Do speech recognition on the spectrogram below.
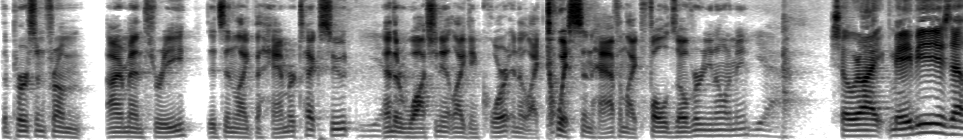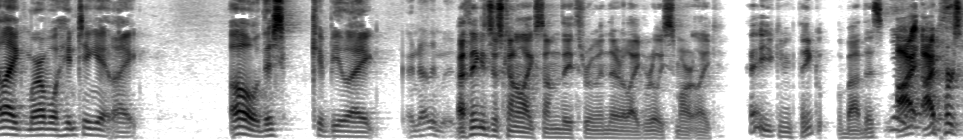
the person from Iron Man 3 that's in like the hammer tech suit and they're watching it like in court and it like twists in half and like folds over, you know what I mean? Yeah. So we're like, maybe is that like Marvel hinting at like, oh, this could be like another movie. I think it's just kind of like something they threw in there like really smart like, hey, you can think about this. I I pers-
